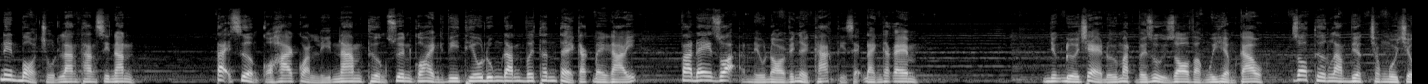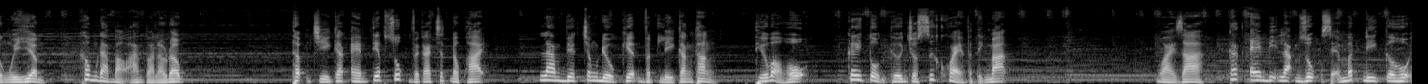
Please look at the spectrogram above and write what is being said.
nên bỏ trốn lang thang xin ăn. Tại xưởng có hai quản lý nam thường xuyên có hành vi thiếu đúng đắn với thân thể các bé gái và đe dọa nếu nói với người khác thì sẽ đánh các em những đứa trẻ đối mặt với rủi ro và nguy hiểm cao do thường làm việc trong môi trường nguy hiểm, không đảm bảo an toàn lao động. Thậm chí các em tiếp xúc với các chất độc hại, làm việc trong điều kiện vật lý căng thẳng, thiếu bảo hộ, gây tổn thương cho sức khỏe và tính mạng. Ngoài ra, các em bị lạm dụng sẽ mất đi cơ hội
